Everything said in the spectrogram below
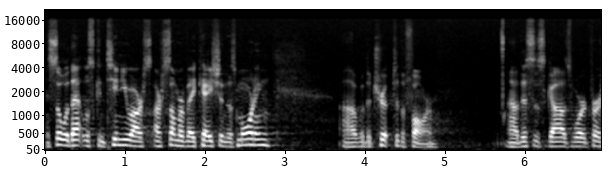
And so, with that, let's continue our, our summer vacation this morning uh, with a trip to the farm. Uh, this is God's word, 1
